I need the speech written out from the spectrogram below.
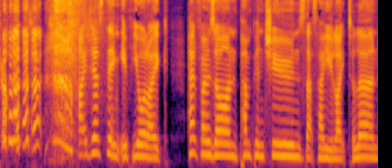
I just think if you're like headphones on, pumping tunes, that's how you like to learn.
